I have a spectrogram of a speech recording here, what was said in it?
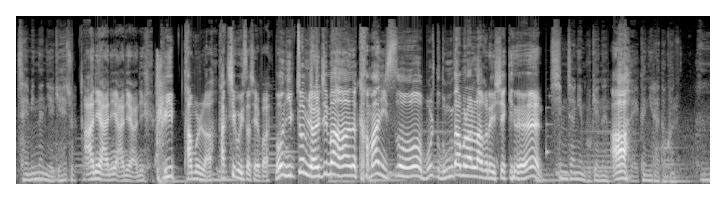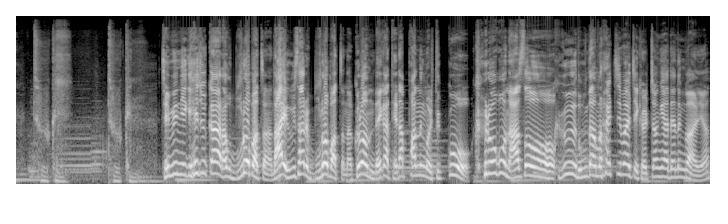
재밌는 얘기 해줄까? 아니 아니 아니 아니 그 입 다물라 닥치고 있어 제발 넌 입 좀 열지 마 가만히 있어 뭘 또 농담을 할라 그래 이 새끼는 심장의 무게는 아. 레근이라더군. 두 근, 두 근. 재밌는 얘기 해줄까? 라고 물어봤잖아 나의 의사를 물어봤잖아 그럼 내가 대답하는 걸 듣고 그러고 나서 그 농담을 할지 말지 결정해야 되는 거 아니야?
